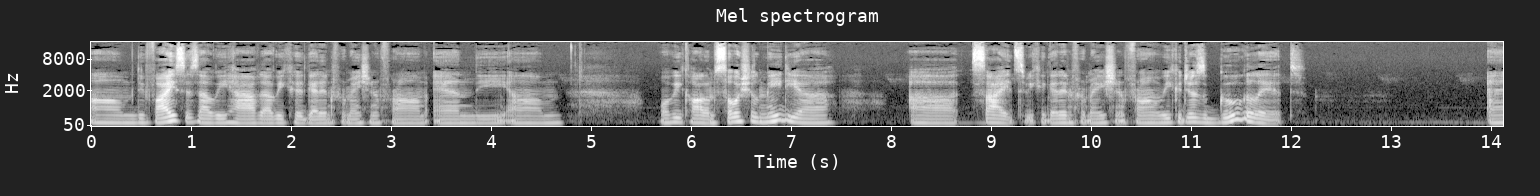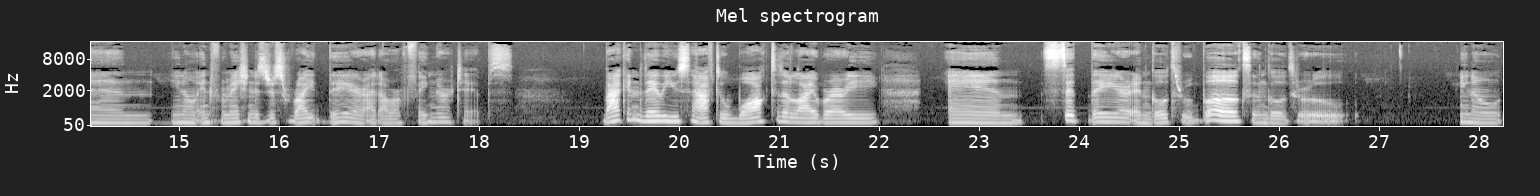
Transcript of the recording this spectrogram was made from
um, devices that we have that we could get information from and the um, what we call them social media uh, sites we can get information from we could just google it and you know information is just right there at our fingertips. Back in the day we used to have to walk to the library and sit there and go through books and go through you know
